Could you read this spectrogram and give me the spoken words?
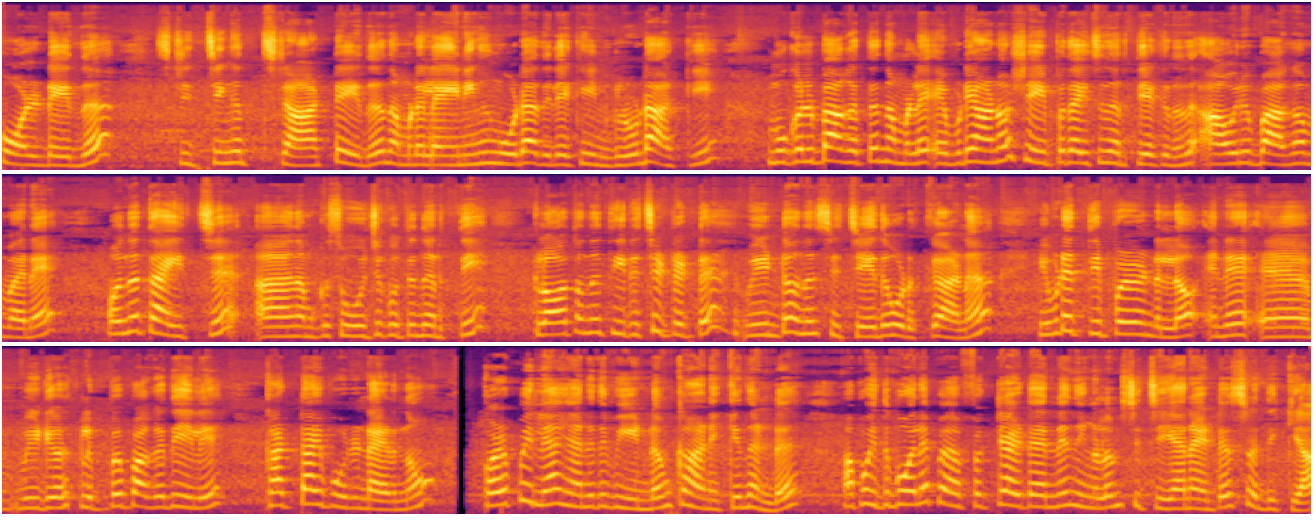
ഫോൾഡ് ചെയ്ത് സ്റ്റിച്ചിങ് സ്റ്റാർട്ട് ചെയ്ത് നമ്മുടെ ലൈനിങ്ങും കൂടെ അതിലേക്ക് ഇൻക്ലൂഡ് ആക്കി മുകൾ ഭാഗത്ത് നമ്മൾ എവിടെയാണോ ഷേപ്പ് തയ്ച്ച് നിർത്തിയേക്കുന്നത് ആ ഒരു ഭാഗം വരെ ഒന്ന് തയ്ച്ച് നമുക്ക് സൂചി കുത്തി നിർത്തി. ക്ലോത്ത് ഒന്ന് തിരിച്ചിട്ടിട്ട് വീണ്ടും ഒന്ന് സ്റ്റിച്ച് ചെയ്ത് കൊടുക്കുകയാണ്. ഇവിടെ എത്തിയപ്പോഴുണ്ടല്ലോ എന്റെ വീഡിയോ ക്ലിപ്പ് പകുതിയിൽ കട്ടായി പോയിട്ടുണ്ടായിരുന്നു. കുഴപ്പമില്ല ഞാനിത് വീണ്ടും കാണിക്കുന്നുണ്ട്. അപ്പോൾ ഇതുപോലെ പെർഫെക്റ്റ് ആയിട്ട് തന്നെ നിങ്ങളും സ്റ്റിച്ച് ചെയ്യാനായിട്ട് ശ്രദ്ധിക്കുക.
